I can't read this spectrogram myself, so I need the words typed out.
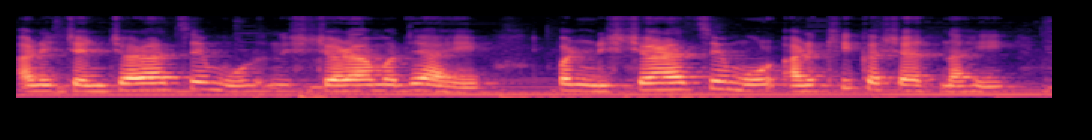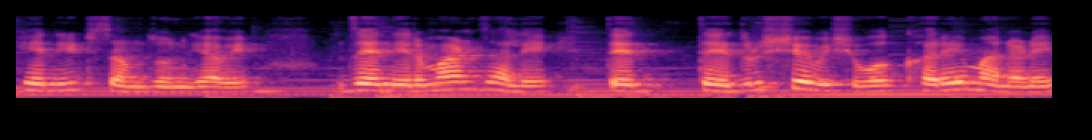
आणि चंचळाचे मूळ निश्चळामध्ये आहे. पण निश्चळाचे मूळ आणखी कशात नाही हे नीट समजून घ्यावे. जे निर्माण झाले ते ते दृश्य विश्व खरे मानणे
